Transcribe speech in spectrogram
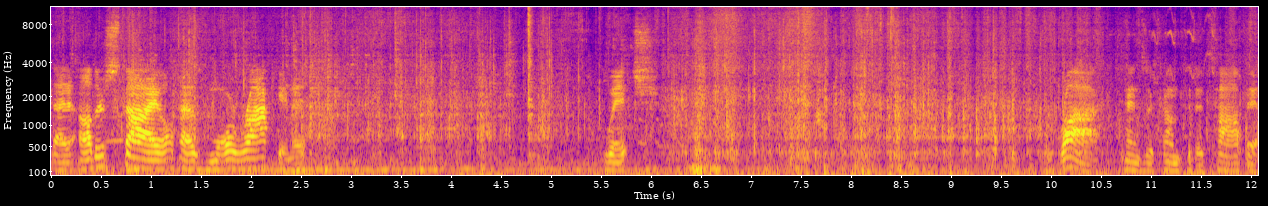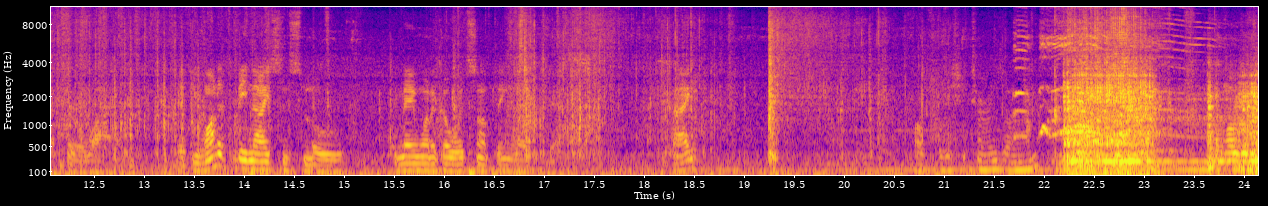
That other style has more rock in it, which rock tends to come to the top after a while. If you want it to be nice and smooth, you may want to go with something like this. Okay? Hopefully she turns on. Come over here.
